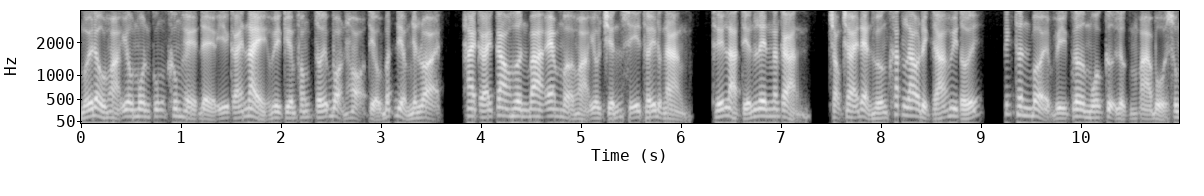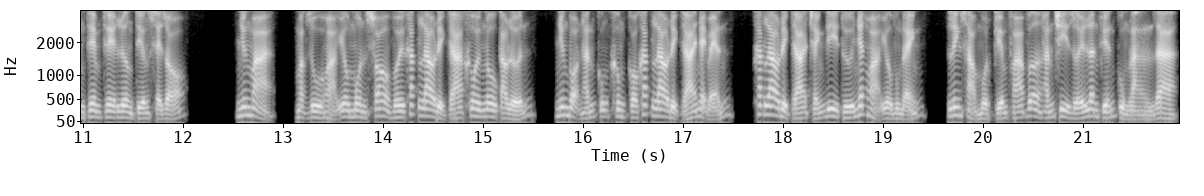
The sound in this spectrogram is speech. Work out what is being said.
Mới đầu hỏa yêu môn cũng không hề để ý cái này huy kiếm phóng tới bọn họ tiểu bất điểm nhân loại, hai cái cao hơn ba em mở hỏa yêu chiến sĩ thấy được nàng thế là tiến lên ngăn cản, trọng trái đèn hướng khắc lao địch đá huy tới, kích thân bởi vì cơ múa cự lực mà bổ sung thêm thê lương tiếng xé gió. Nhưng mà, mặc dù hỏa yêu môn so với khắc lao địch đá khôi ngô cao lớn, nhưng bọn hắn cũng không có khắc lao địch đá nhạy bén, khắc lao địch đá tránh đi thứ nhất hỏa yêu vùng đánh, linh xảo một kiếm phá vỡ hắn chi dưới lân phiến cùng làn ra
